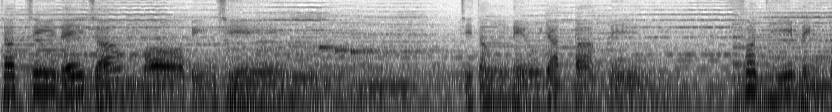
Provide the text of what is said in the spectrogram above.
不知你怎麼變遷，只等了一百年，忽已明白，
